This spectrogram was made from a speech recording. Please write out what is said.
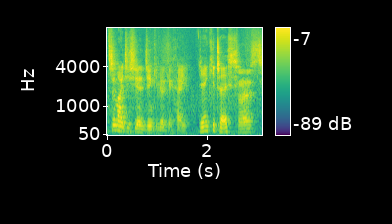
Trzymajcie się, dzięki wielkie, hej. Dzięki, cześć. Cześć!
